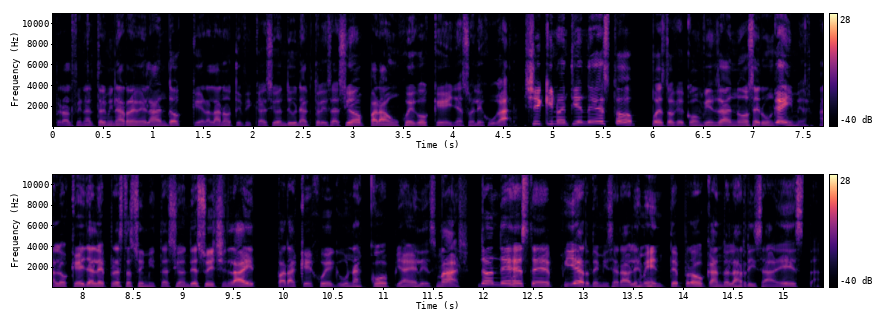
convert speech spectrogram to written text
pero al final termina revelando que era la notificación de una actualización para un juego que ella suele jugar. Shiki no entiende esto, puesto que confiesa no ser un gamer, a lo que ella le presta su imitación de Switch Lite para que juegue una copia del Smash, donde este pierde miserablemente provocando la risa de esta,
